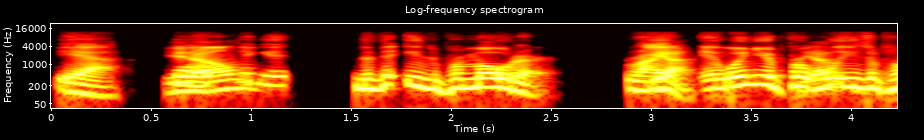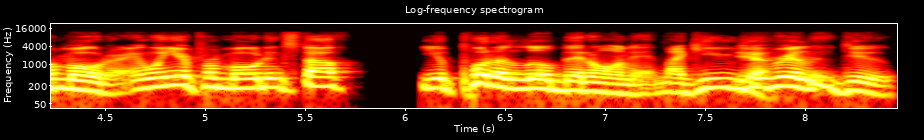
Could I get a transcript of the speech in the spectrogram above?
yeah. You Well, know, the thing is- he's a promoter, right? Yeah. And when you're pro- Yeah. he's a promoter, and when you're promoting stuff, you put a little bit on it, like you Yeah. you really do,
